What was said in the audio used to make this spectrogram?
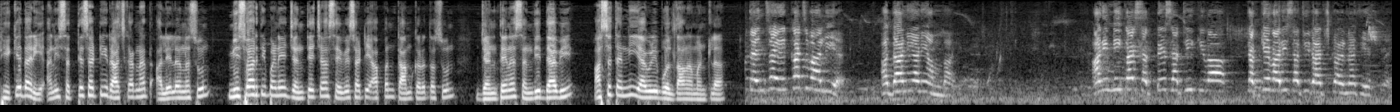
ठेकेदारी आणि सत्तेसाठी राजकारणात आलेलं नसून निस्वार्थीपणे जनतेच्या सेवेसाठी आपण काम करत असून जनतेनं संधी द्यावी असं त्यांनी यावेळी बोलताना म्हटलं. वाली आहे. अदानी आणि अंबानी. आणि मी काय सत्तेसाठी किंवा टक्केवारीसाठी राजकारणात येत नाही.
